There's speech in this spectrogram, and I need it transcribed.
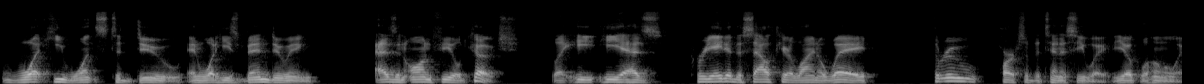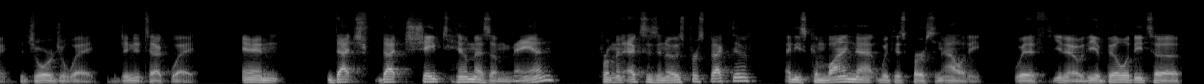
what he wants to do and what he's been doing as an on-field coach. Like he he has created the South Carolina way through parts of the Tennessee way, the Oklahoma way, the Georgia way, Virginia Tech way. And that that shaped him as a man from an X's and O's perspective and he's combined that with his personality with you know the ability to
